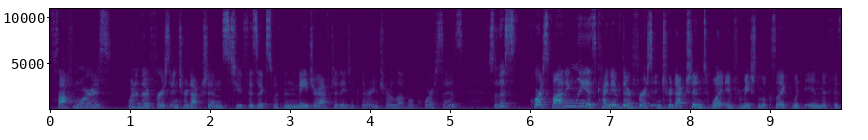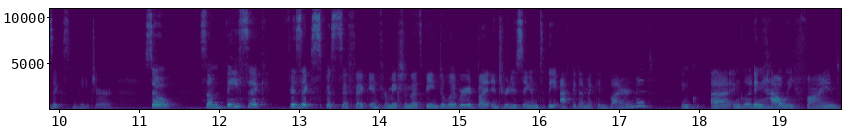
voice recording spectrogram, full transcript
sophomores, one of their first introductions to physics within the major after they take their intro level courses. So this correspondingly is kind of their first introduction to what information looks like within the physics major. So some basic physics specific information that's being delivered, but introducing them to the academic environment, inc uh, including how we find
